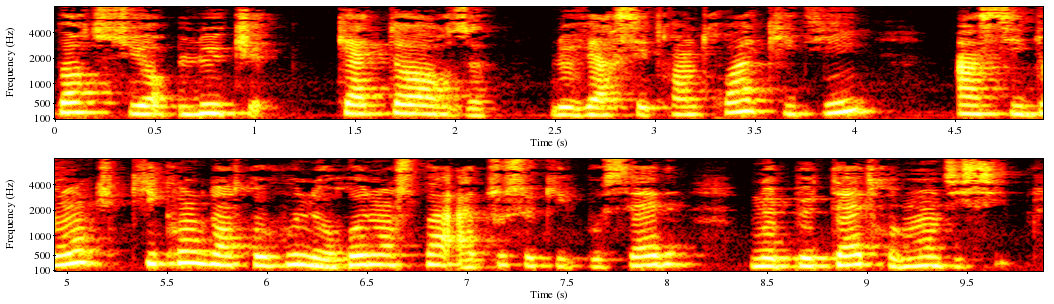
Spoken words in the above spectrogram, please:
porte sur Luc 14, le verset 33, qui dit Ainsi donc, quiconque d'entre vous ne renonce pas à tout ce qu'il possède ne peut être mon disciple.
